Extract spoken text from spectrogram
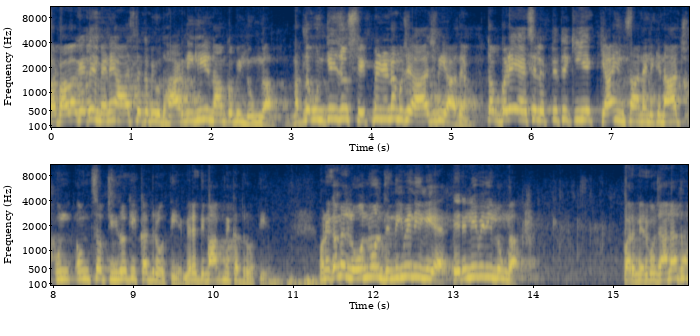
पर पापा कहते हैं, मैंने आज तक कभी उधार नहीं ली नाम कभी लूँगा। मतलब उनके जो स्टेटमेंट है ना, मुझे आज भी याद है। तब बड़े ऐसे लगते थे कि ये क्या इंसान है, लेकिन आज उन उन सब चीज़ों की कद्र होती है, मेरे दिमाग में कद्र होती है। उन्होंने कहा, मैं लोन वोन ज़िंदगी में नहीं लिया है, तेरे लिए भी नहीं लूँगा। पर मेरे को जाना था।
